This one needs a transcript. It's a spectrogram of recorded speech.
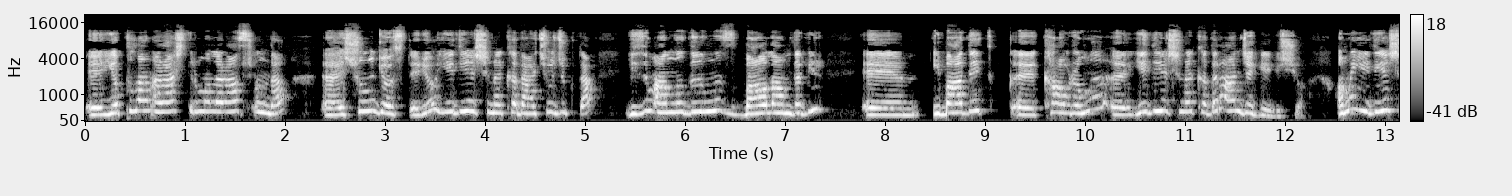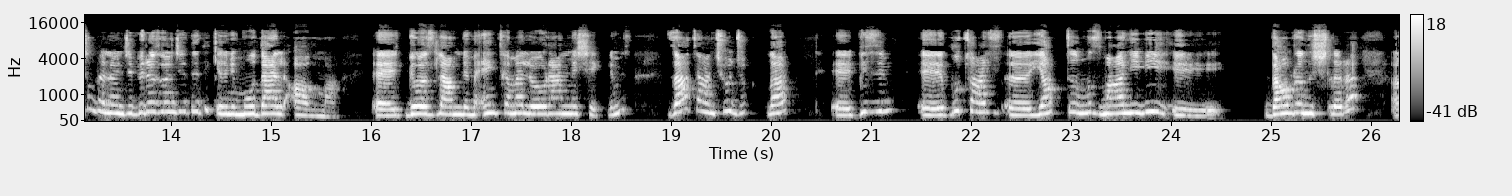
e, yapılan araştırmalar aslında e, şunu gösteriyor. 7 yaşına kadar çocukta bizim anladığımız bağlamda bir e, ibadet e, kavramı e, 7 yaşına kadar anca gelişiyor. Ama 7 yaşından önce biraz önce dedik ya hani model alma, e, gözlemleme, en temel öğrenme şeklimiz. Zaten çocuklar e, bizim e, bu tarz e, yaptığımız manevi e, davranışlara e,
